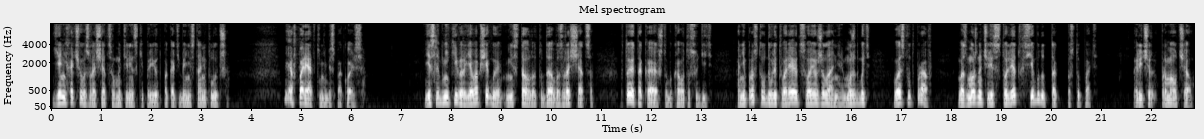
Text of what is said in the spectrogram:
«Я не хочу возвращаться в материнский приют, пока тебе не станет лучше». «Я в порядке, не беспокойся». «Если бы не Кивер, я вообще бы не стала туда возвращаться. Кто я такая, чтобы кого-то судить? Они просто удовлетворяют свое желание. Может быть, Уэствуд прав. Возможно, через сто лет все будут так поступать». Ричард промолчал.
